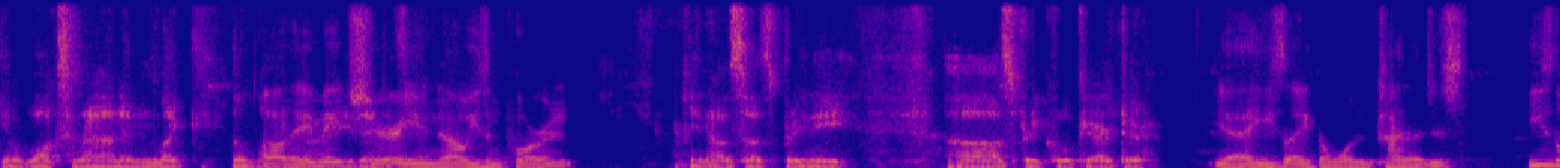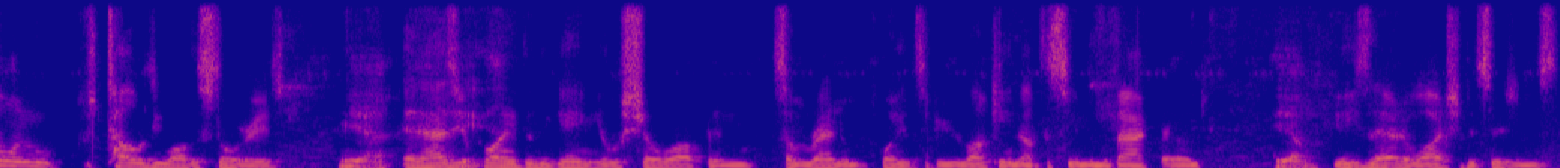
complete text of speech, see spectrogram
you know walks around and like the Oh, they made sure you in, know he's important. you know. So it's pretty neat. Uh, it's a pretty cool character. Yeah, he's like the one who kind of just he's the one who tells you all the stories. Yeah, And as you're playing through the game, he'll show up in some random points if you're lucky enough to see him in the background. yeah. He's there to watch your decisions.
